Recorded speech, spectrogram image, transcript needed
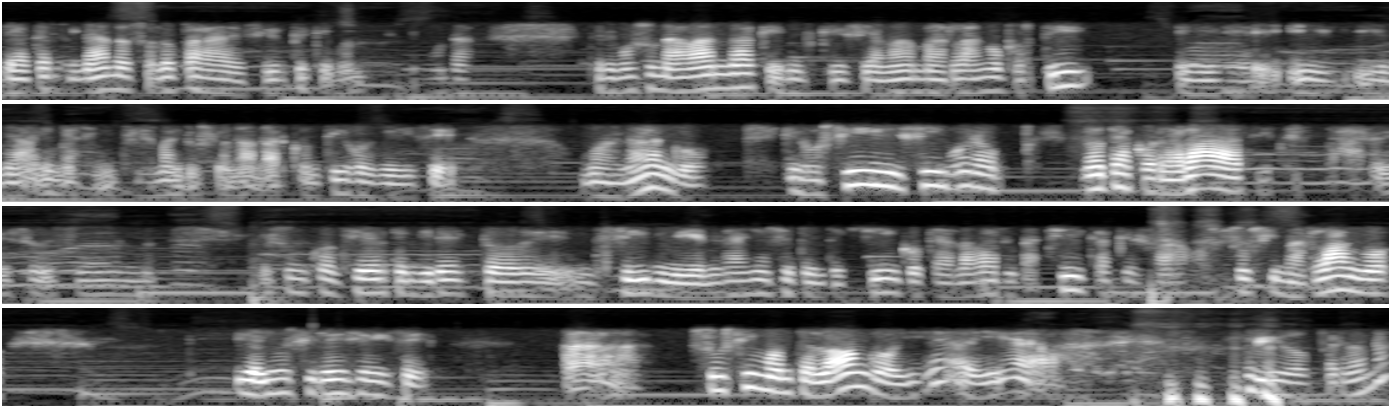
ya terminando, solo para decirte que bueno, tenemos una banda que, se llama Marlango por ti eh, y, y, me hace muchísima ilusión hablar contigo y me dice, Marlango. Y digo, sí, sí, bueno, no te acordarás. eso es un, es un concierto en directo en Sydney en el año 75 que hablaba de una chica que es Susi Marlango. Y hay un silencio y dice, ah, Susi Montelongo, yeah, yeah. digo, ¿perdona?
